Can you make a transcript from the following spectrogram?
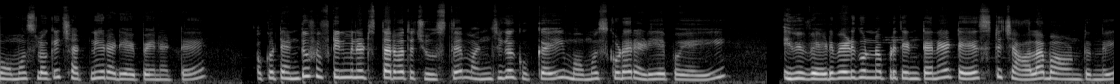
మోమోస్లోకి చట్నీ రెడీ అయిపోయినట్టే. ఒక టెన్ టు ఫిఫ్టీన్ మినిట్స్ తర్వాత చూస్తే మంచిగా కుక్ అయ్యి మోమోస్ కూడా రెడీ అయిపోయాయి. ఇవి వేడివేడిగా ఉన్నప్పుడు తింటేనే టేస్ట్ చాలా బాగుంటుంది.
